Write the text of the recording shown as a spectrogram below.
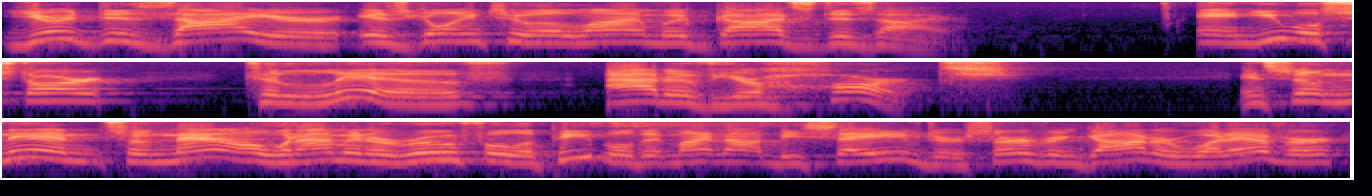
Your desire is going to align with God's desire. And you will start to live out of your heart. And so then, so now when I'm in a room full of people that might not be saved or serving God or whatever,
